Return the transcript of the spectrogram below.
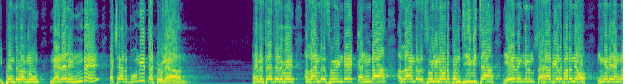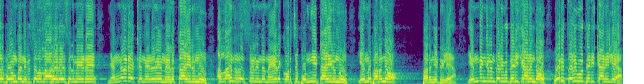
ഇപ്പൊ എന്ത് പറഞ്ഞു? നിഴലുണ്ട് പക്ഷെ അത് ഭൂമി തട്ടൂല. അതിനെന്താ തെളിവ് അള്ളാഹിന്റെ റസൂലിന്റെ കണ്ട അള്ളാഹിന്റെ റസൂലിനോടൊപ്പം ജീവിച്ച ഏതെങ്കിലും സഹാബികൾ പറഞ്ഞോ? ഇങ്ങനെ ഞങ്ങൾ പോകുമ്പോ നബി സല്ലല്ലാഹു അലൈഹി വസല്ലമയുടെ ഞങ്ങളുടെയൊക്കെ നിഴലിൽ നിലത്തായിരുന്നു. അള്ളാഹിന്റെ റസൂലിന്റെ നേരെ കുറച്ച് പൊങ്ങിയിട്ടായിരുന്നു എന്ന് പറഞ്ഞോ? പറഞ്ഞിട്ടില്ല. എന്തെങ്കിലും തെളിവ് ധരിക്കാനുണ്ടോ? ഒരു തെളിവ് ധരിക്കാനില്ല.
